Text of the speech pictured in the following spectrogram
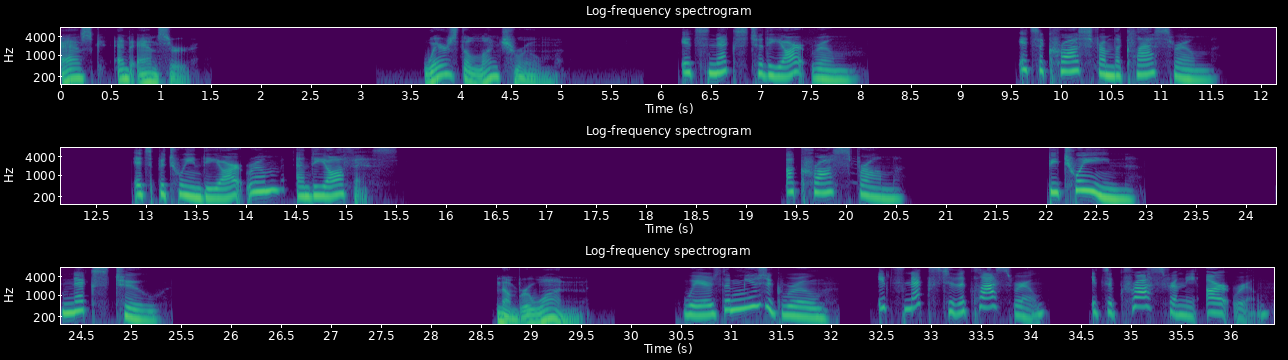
Ask and answer. Where's the lunchroom? It's next to the art room. It's across from the classroom. It's between the art room and the office. Across from. Between. Next to. Number 1. Where's the music room? It's next to the classroom. It's across from the art room.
